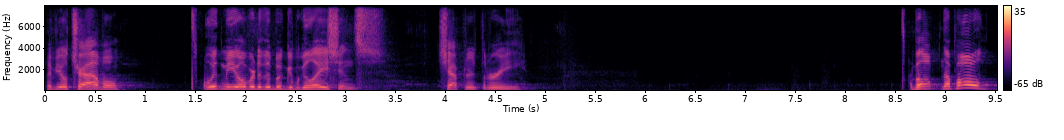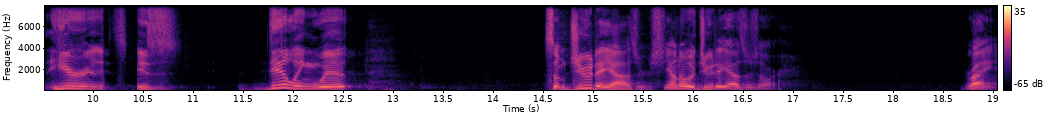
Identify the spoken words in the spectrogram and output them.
If you'll travel with me over to the book of Galatians, chapter 3. Now Paul here is, is dealing with some Judaizers. Y'all know what Judaizers are? Right?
